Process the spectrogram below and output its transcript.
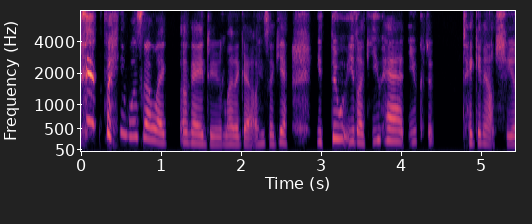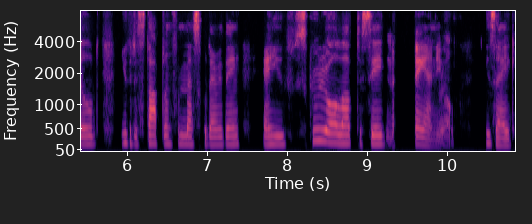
But he was like, okay, dude, let it go. He's like, yeah, you threw you like you had you could have taken out Shield, you could have stopped them from messing with everything, and you screwed it all up to save Nathaniel. He's like,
